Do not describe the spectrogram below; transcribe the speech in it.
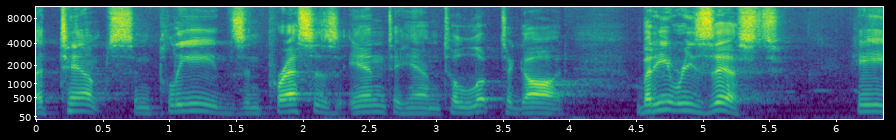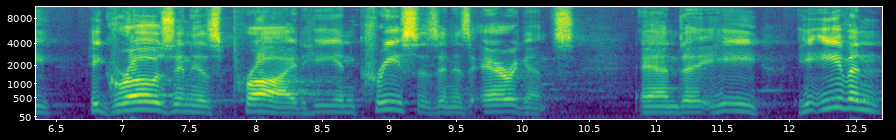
attempts and pleads and presses into him to look to God. But he resists. He, he grows in his pride. He increases in his arrogance. And uh, he, he even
